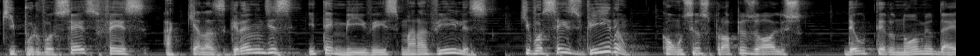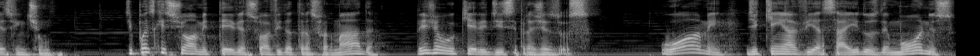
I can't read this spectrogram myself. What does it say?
que por vocês fez aquelas grandes e temíveis maravilhas, que vocês viram com os seus próprios olhos. Deuteronômio 10, 21. Depois que esse homem teve a sua vida transformada, vejam o que ele disse para Jesus. O homem de quem havia saído os demônios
